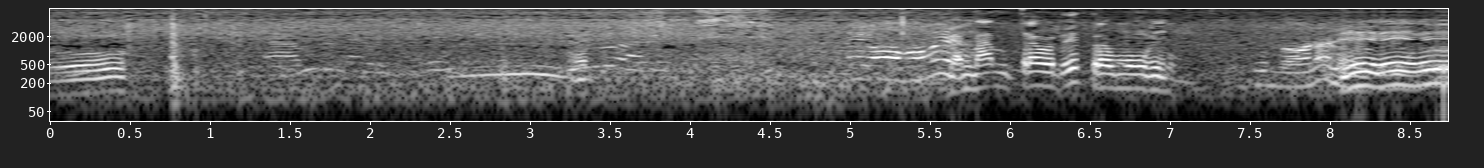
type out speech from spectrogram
โอ้ ไม่รอเขาไม่ กั นมามันเต้าเลยเต้ามูยนี่นี่นี่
